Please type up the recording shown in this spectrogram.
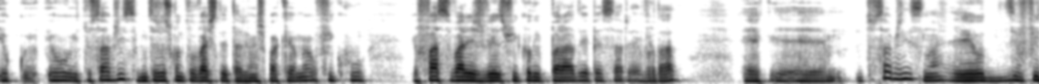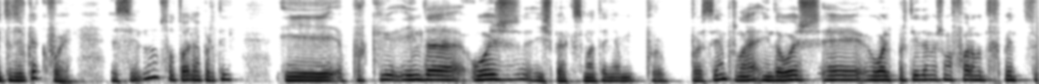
Eu, eu, e tu sabes isso, muitas vezes quando tu vais te deitar e vais para a cama, eu fico eu faço várias vezes, fico ali parado e a pensar, é verdade? É, é, é, tu sabes disso, não é? Eu, eu, e tu o que é que foi? Assim, não, só estou a olhar para ti. E, porque ainda hoje, e espero que se mantenha por, para sempre, não é? Ainda hoje é, eu olho para ti da mesma forma, de repente,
